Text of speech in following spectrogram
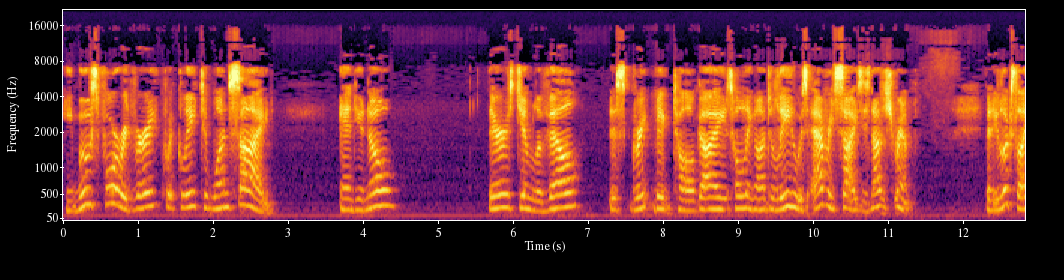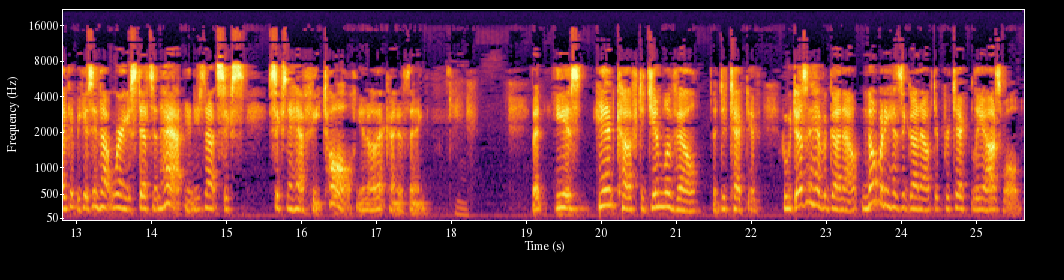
He moves forward very quickly to one side. And you know, there's Jim Leavelle, this great big tall guy. He's holding on to Lee, who is average size. He's not a shrimp. But he looks like it because he's not wearing a Stetson hat and he's not six six and a half feet tall, you know, that kind of thing. Hmm. But he is handcuffed to Jim Leavelle, the detective, who doesn't have a gun out. Nobody has a gun out to protect Lee Oswald.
